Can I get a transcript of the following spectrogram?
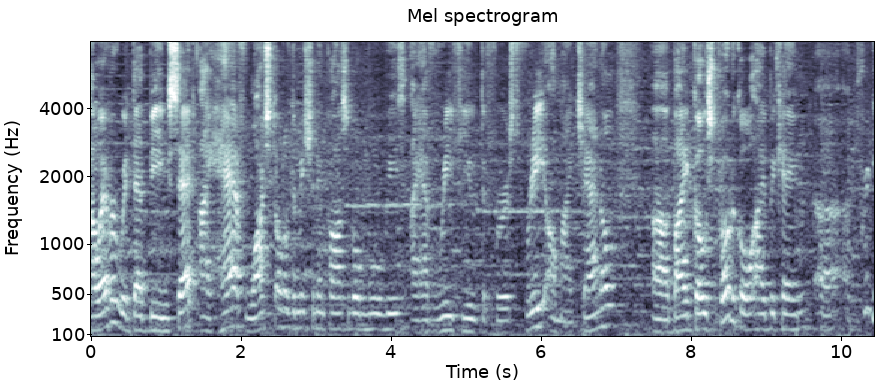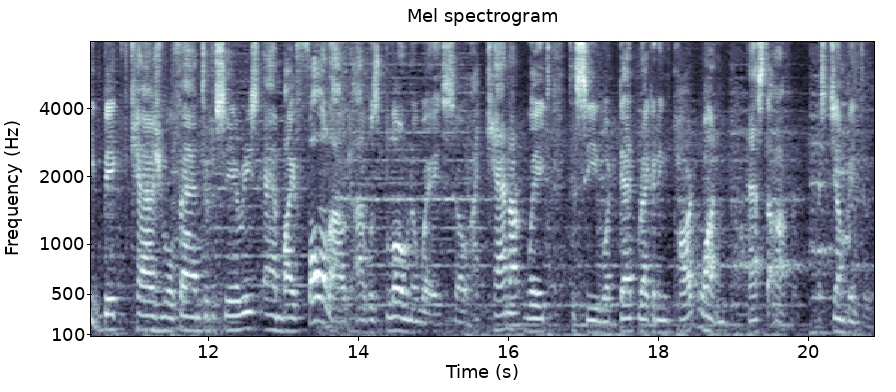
However, with that being said, I have watched all of the Mission Impossible movies. I have reviewed the first three on my channel. Uh, by Ghost Protocol, I became uh, a pretty big casual fan to the series, and by Fallout, I was blown away. So I cannot wait to see what Dead Reckoning Part 1 has to offer. Let's jump into it.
